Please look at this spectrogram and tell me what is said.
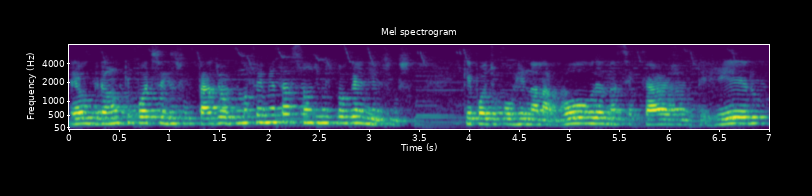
é o grão que pode ser resultado de alguma fermentação de micro-organismos, que pode ocorrer na lavoura, na secagem, no terreiro,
